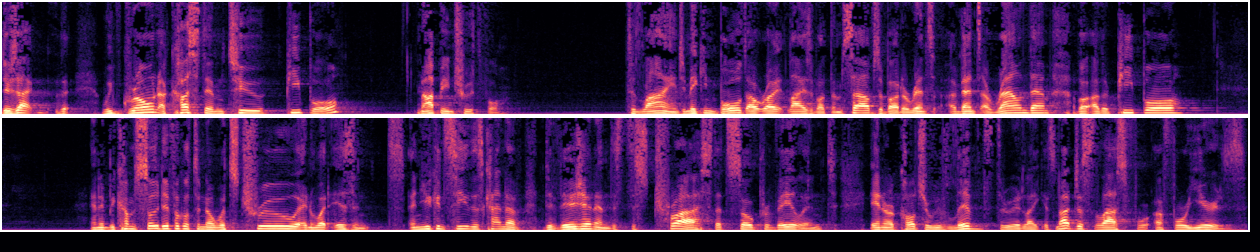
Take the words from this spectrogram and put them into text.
There's that, we've grown accustomed to people not being truthful, to lying, to making bold, outright lies about themselves, about events, around them, about other people. And it becomes so difficult to know what's true and what isn't. And you can see this kind of division and this distrust that's so prevalent in our culture. We've lived through it. Like, it's not just the last four, uh, four years,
